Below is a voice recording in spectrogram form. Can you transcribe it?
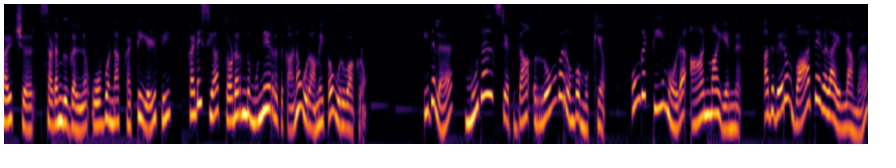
கல்ச்சர் சடங்குகள்னு ஒவ்வொன்னா கட்டி எழுப்பி கடைசியா தொடர்ந்து முன்னேறதுக்கான ஒரு அமைப்பை உருவாக்குறோம். இதுல முதல் ஸ்டெப் தான் ரொம்ப ரொம்ப முக்கியம். உங்க டீமோட ஆன்மா என்ன? அது வெறும் வார்த்தைகளா இல்லாம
